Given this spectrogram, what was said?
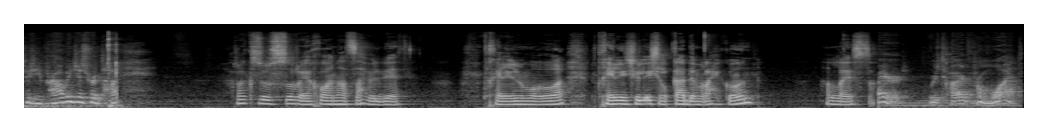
Dude, he probably just retired. ركزوا الصورة يا اخوان هذا صاحب البيت متخيلين الموضوع متخيلين شو الاشي القادم راح يكون الله يستر Retired from what?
